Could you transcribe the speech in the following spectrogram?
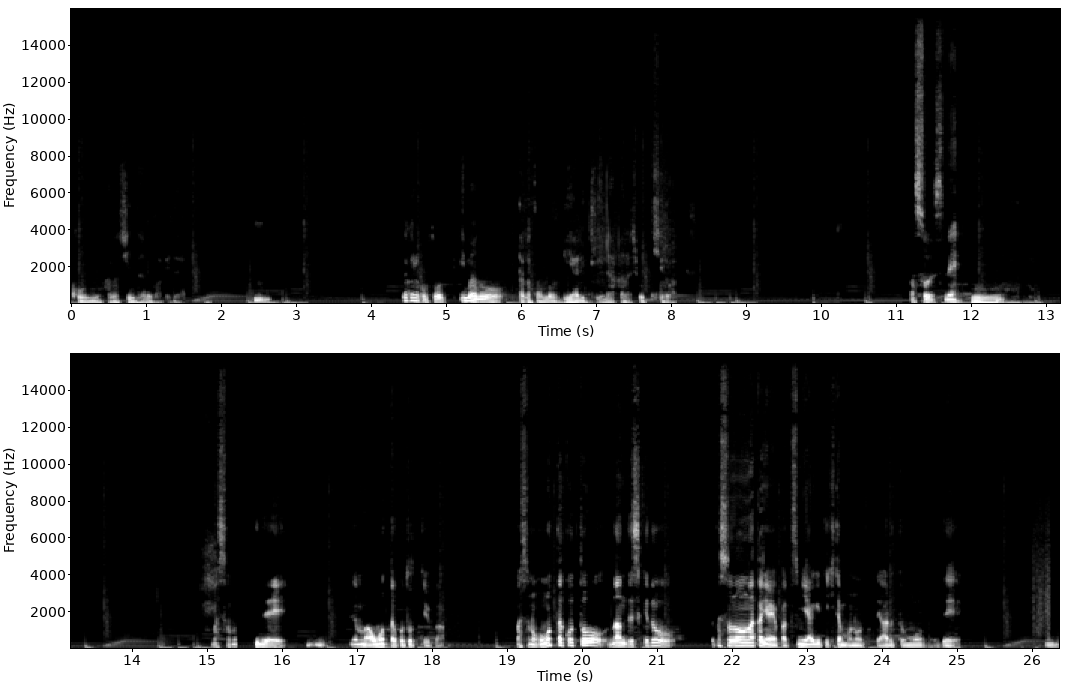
こういう話になるわけであって。うん。だからこそ、今のタカさんのリアリティな話を聞けるわけです。まあ、そうですね。うん。まあ、その時で、でまあ、思ったことっていうか、まあ、その思ったことなんですけど、やっぱその中にはやっぱ積み上げてきたものってあると思うので、うん。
